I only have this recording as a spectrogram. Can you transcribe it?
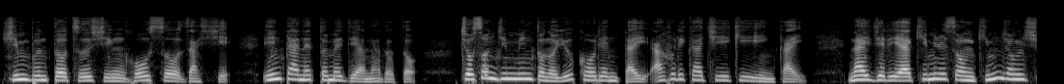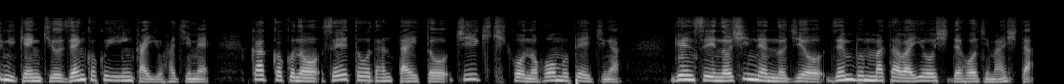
新聞と通信放送雑誌、インターネットメディアなどと、朝鮮人民との友好連帯アフリカ地域委員会、ナイジェリア・キミルソン・キム・ジョン主義研究全国委員会をはじめ、各国の政党団体と地域機構のホームページが、元帥の新年の字を全文または用紙で報じました。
